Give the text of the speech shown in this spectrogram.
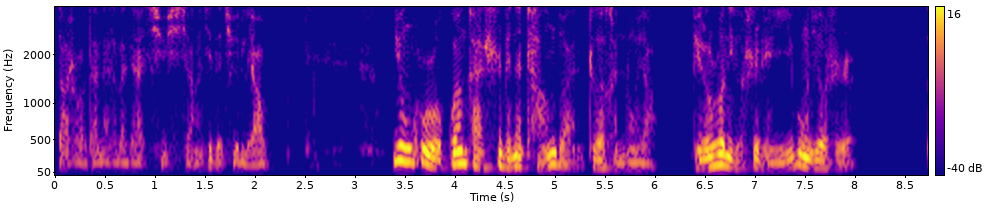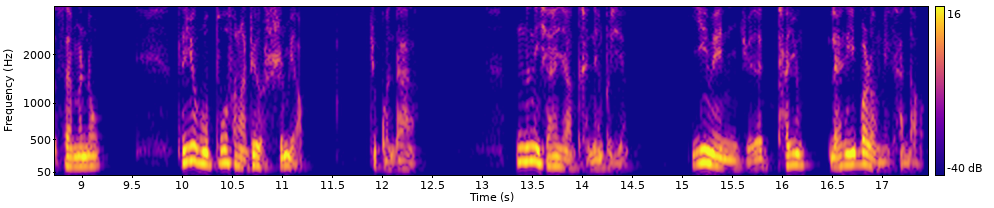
到时候咱再和大家去详细的去聊。用户观看视频的长短，这个很重要。比如说，你的视频一共就是三分钟，但用户播放了只有十秒，就滚蛋了。那你想一想，肯定不行，因为你觉得他用连个一半都没看到，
